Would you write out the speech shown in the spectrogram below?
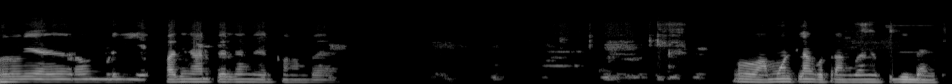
ஒரு ரவுண்ட் முடிஞ்சு 16 பேர் தாங்க இருக்கோம் நம்ம ஓ அமௌண்ட்லாம் குடுக்குறாங்க பாருங்க பிக்கி பேங்க்.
